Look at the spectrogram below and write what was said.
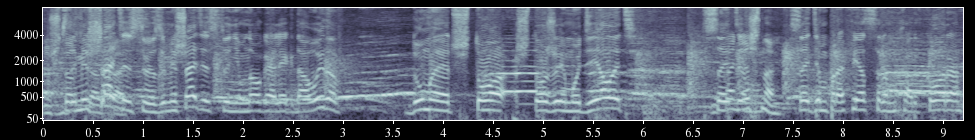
Ну, что В замешательстве, в замешательстве немного Олег Давыдов думает, что, что же ему делать с, этим, конечно. с этим профессором хардкора.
